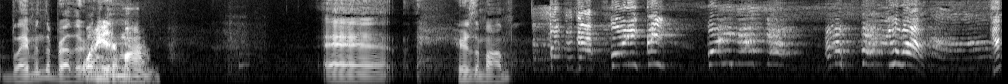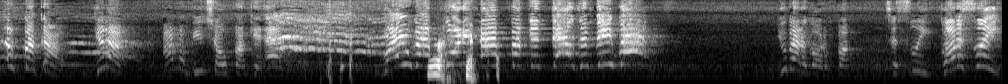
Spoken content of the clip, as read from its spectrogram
Blaming the brother. I want to hear the mom. And here's the mom. Fucker got 43, 49 thousand. I'ma fuck you up. Get the fuck out. Get out. I'ma beat your fucking ass. Why you got 49 fucking thousand V-Bucks? You better go to fuck to sleep. Go to sleep.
